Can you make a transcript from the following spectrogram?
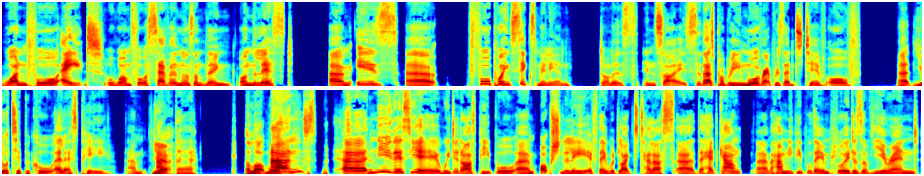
148 or 147 or something on the list, um, is uh, $4.6 million in size. So that's probably more representative of uh, your typical LSP um, yeah. out there a lot more. And uh, new this year, we did ask people um, optionally if they would like to tell us uh, the headcount, uh, how many people they employed as of year end,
